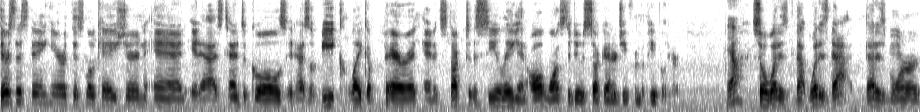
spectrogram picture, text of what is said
there's this thing here at this location, and it has tentacles. It has a beak like a parrot, and it's stuck to the ceiling, and all it wants to do is suck energy from the people here. yeah. So what is that? What is that? That is more,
